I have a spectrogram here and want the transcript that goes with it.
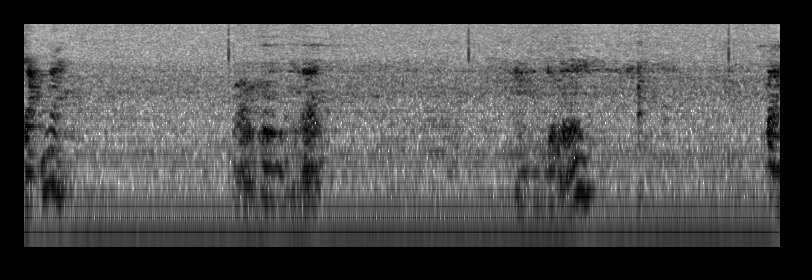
trắng này. Màu quên đây hàng dưới đây.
